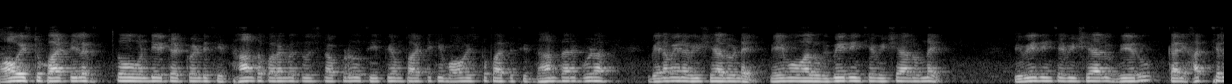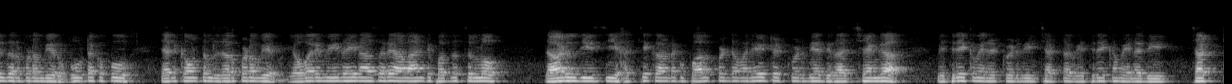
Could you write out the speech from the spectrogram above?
మావోయిస్టు పార్టీలతో ఉండేటటువంటి సిద్ధాంతపరంగా చూసినప్పుడు సిపిఎం పార్టీకి మావోయిస్టు పార్టీ సిద్ధాంతానికి కూడా భిన్నమైన విషయాలు ఉన్నాయి మేము వాళ్ళు విభేదించే విషయాలు ఉన్నాయి నివేదించే విషయాలు వేరు కానీ హత్యలు జరపడం వేరు బూటకపు ఎన్కౌంటర్లు జరపడం వేరు. ఎవరి మీదైనా సరే అలాంటి పద్ధతుల్లో దాడులు చేసి హత్యకాండకు పాల్పడడం అనేటటువంటిది అది రాజ్యాంగ వ్యతిరేకమైనటువంటిది చట్ట వ్యతిరేకమైనది. చట్ట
